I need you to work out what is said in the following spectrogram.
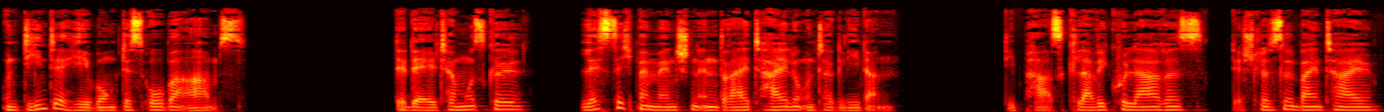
und dient der Hebung des Oberarms. Der Deltamuskel lässt sich beim Menschen in drei Teile untergliedern. Die Pars clavicularis, der Schlüsselbeinteil,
